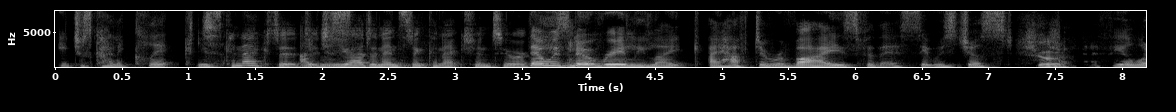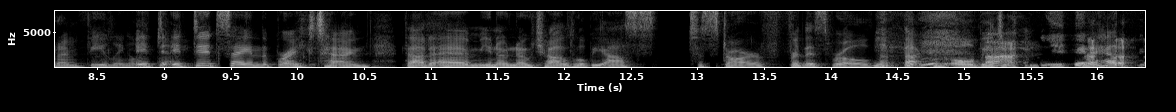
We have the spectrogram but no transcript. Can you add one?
it just kind of clicked. you connected didn't you? just- you had an instant connection to her There was no really like I have to revise for this. It was just Sure. I feel what I'm feeling. It, it did say in the breakdown that um you know no child will be asked to starve for this role that that can all be done in a healthy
